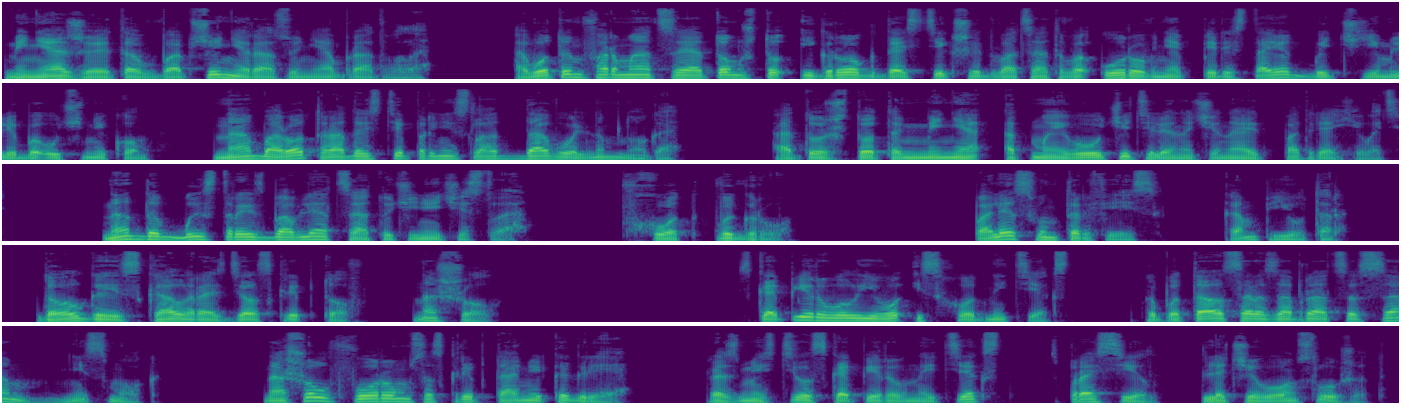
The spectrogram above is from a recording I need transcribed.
Меня же это вообще ни разу не обрадовало. А вот информация о том, что игрок, достигший 20 уровня, перестает быть чьим-либо учеником, наоборот, радости принесла довольно много. А то что-то меня от моего учителя начинает потряхивать. Надо быстро избавляться от ученичества. Вход в игру. Полез в интерфейс. Компьютер. Долго искал раздел скриптов. Нашел. Скопировал его исходный текст. Попытался разобраться сам, не смог. Нашел форум со скриптами к игре разместил скопированный текст, спросил, для чего он служит.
